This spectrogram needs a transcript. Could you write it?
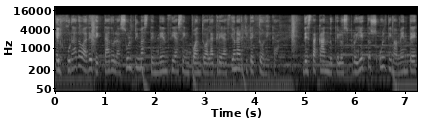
el jurado ha detectado las últimas tendencias en cuanto a la creación arquitectónica, destacando que los proyectos últimamente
